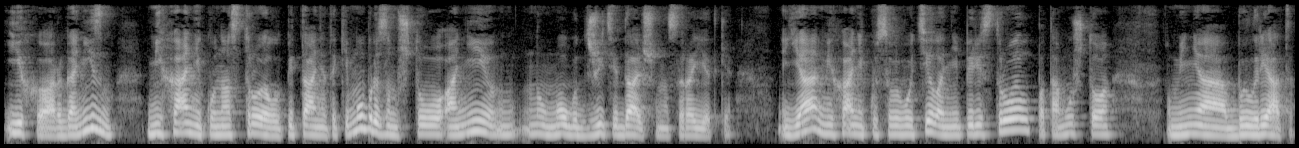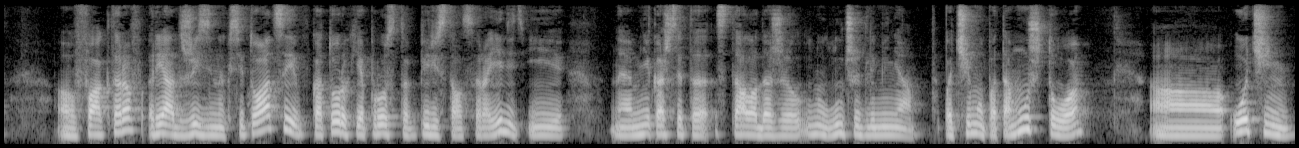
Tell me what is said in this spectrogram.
их организм механику настроил питание таким образом, что они ну, могут жить и дальше на сыроедке. Я механику своего тела не перестроил, потому что у меня был ряд э, факторов, ряд жизненных ситуаций, в которых я просто перестал сыроедить и мне кажется, это стало даже ну, лучше для меня. Почему? Потому что э, очень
